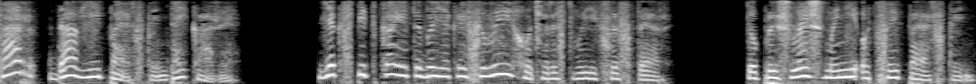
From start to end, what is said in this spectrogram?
Цар дав їй перстень та й каже Як спіткає тебе якесь лихо через твоїх сестер, то прийшлеш мені оцей перстень.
